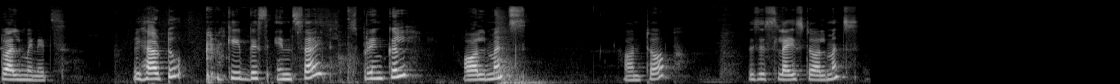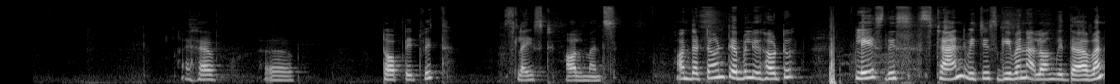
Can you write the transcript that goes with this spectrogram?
12 minutes. We have to keep this inside. Sprinkle almonds on top. This is sliced almonds I have uh, topped it with sliced almonds. On the turntable you have to place this stand which is given along with the oven.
